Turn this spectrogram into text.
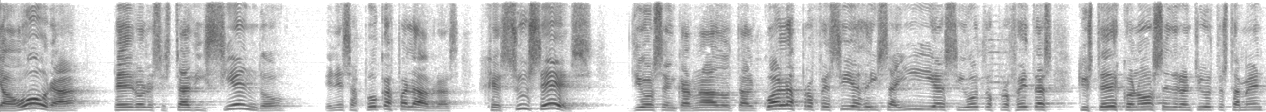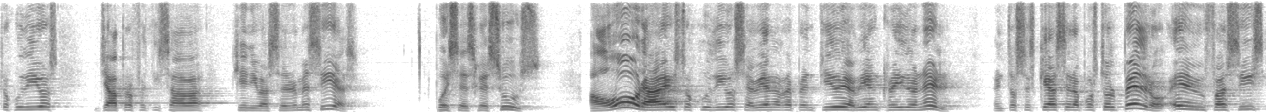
ahora Pedro les está diciendo en esas pocas palabras, Jesús es Dios encarnado, tal cual las profecías de Isaías y otros profetas que ustedes conocen del Antiguo Testamento judíos, ya profetizaba quién iba a ser el Mesías. Pues es Jesús. Ahora estos judíos se habían arrepentido y habían creído en él. Entonces, ¿qué hace el apóstol Pedro? Énfasis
